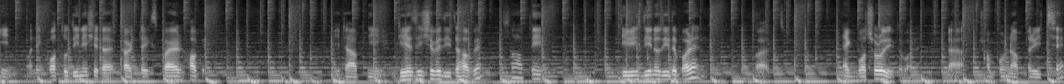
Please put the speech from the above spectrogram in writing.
ইন মানে কত দিনে সেটা কার্ডটা এক্সপায়ার হবে। এটা আপনি ডিএস হিসেবে দিতে হবে। সো আপনি তিরিশ দিনও দিতে পারেন বা এক বছরও দিতে পারেন। এটা সম্পূর্ণ আপনার ইচ্ছে।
